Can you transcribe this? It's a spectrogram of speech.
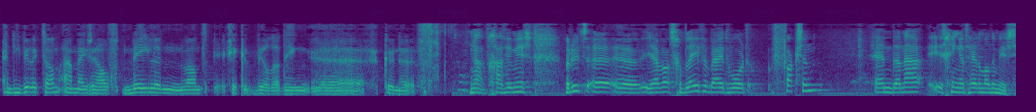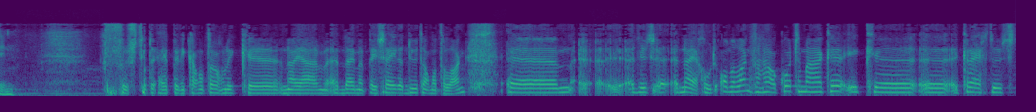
en die wil ik dan aan mijzelf mailen, want ik wil dat ding uh, kunnen... Nou, het gaat weer mis. Ruud, jij was gebleven bij het woord faxen en daarna ging het helemaal de mist in verstuurde app en ik kan het ogenblik, uh, nou ja, bij mijn pc, dat duurt allemaal te lang. Uh, dus, uh, nou ja, goed, om een lang verhaal kort te maken, ik krijg dus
